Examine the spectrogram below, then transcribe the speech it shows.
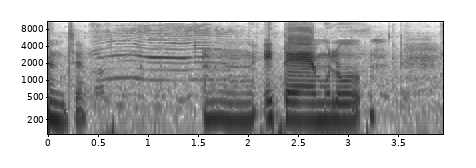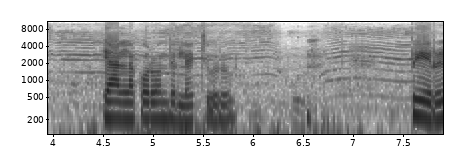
ಅಂಚ ಇತ್ತೆ ಮುಲು ಯಾಲ್ಲ ಕೊರೊಂದಿಲ್ಲ ಚೂರು ಪೇರು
